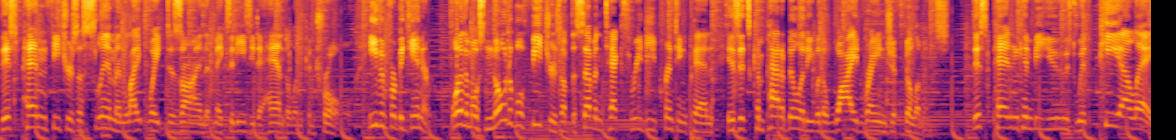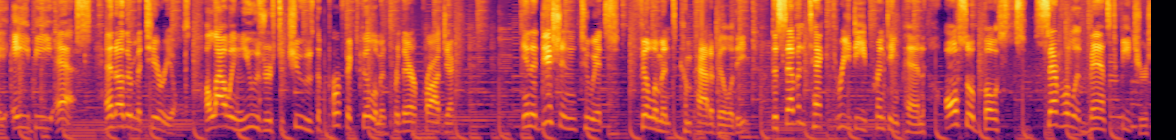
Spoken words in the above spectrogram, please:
This pen features a slim and lightweight design that makes it easy to handle and control, even for beginners. One of the most notable features of the 7 Tech 3D printing pen is its compatibility with a wide range of filaments. This pen can be used with PLA, ABS, and other materials, allowing users to choose the perfect filament for their project. In addition to its filament compatibility, the 7Tech 3D printing pen also boasts several advanced features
